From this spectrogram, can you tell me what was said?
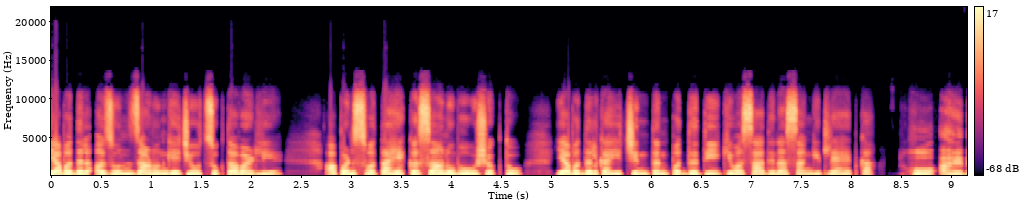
याबद्दल अजून जाणून घ्यायची उत्सुकता वाढलीय. आपण स्वतः हे कसं अनुभवू शकतो? याबद्दल काही चिंतन पद्धती किंवा साधना सांगितल्या आहेत का? हो आहेत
